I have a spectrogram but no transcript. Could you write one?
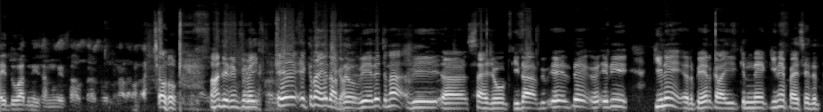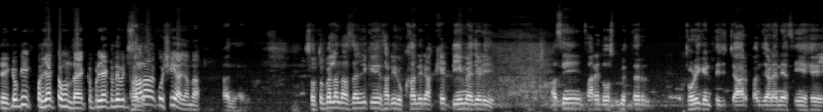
ਇਦੋਂ ਬਾਅਦ ਨਹੀਂ ਸਾਨੂੰ ਇਹ ਹਿਸਾਬ ਕਿਤਾਬ ਬੋਲਣ ਵਾਲਾ ਆਉਂਦਾ। ਚਲੋ। ਹਾਂਜੀ ਰਿੰਪੀ ਬਾਈ ਇਹ ਇੱਕ ਤਾਂ ਇਹ ਦੱਸ ਦਿਓ ਵੀ ਇਹਦੇ ਚ ਨਾ ਵੀ ਸਹਿਯੋਗ ਕਿਹਦਾ ਇਹ ਤੇ ਇਹਦੀ ਕਿਹਨੇ ਰਿਪੇਅਰ ਕਰਾਈ ਕਿੰਨੇ ਕਿਹਨੇ ਪੈਸੇ ਦਿੱਤੇ? ਕਿਉਂਕਿ ਇੱਕ ਪ੍ਰੋਜੈਕਟ ਹੁੰਦਾ ਇੱਕ ਪ੍ਰੋਜੈਕਟ ਦੇ ਵਿੱਚ ਸਾਰਾ ਕੁਝ ਹੀ ਆ ਜਾਂਦਾ। ਹਾਂਜੀ ਹਾਂਜੀ। ਸਭ ਤੋਂ ਪਹਿਲਾਂ ਦੱਸਦਾ ਜੀ ਕਿ ਸਾਡੀ ਰੁੱਖਾਂ ਦੀ ਰਾਖੇ ਟੀਮ ਹੈ ਜਿਹੜੀ। ਅਸੀਂ ਸਾਰੇ ਦੋਸਤ ਮਿੱਤਰ ਥੋੜੀ ਗਿਣਤੀ ਚ 4-5 ਜਣੇ ਨੇ ਅਸੀਂ ਇਹ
